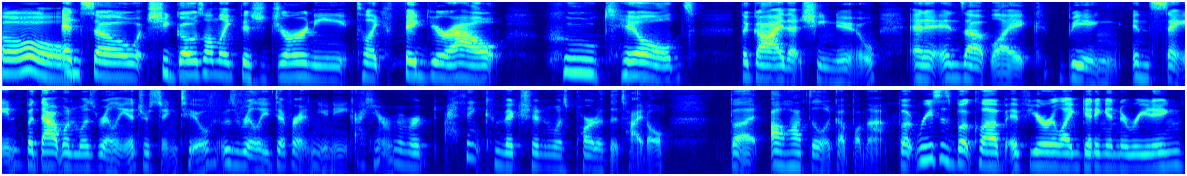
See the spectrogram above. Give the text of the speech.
oh And so she goes on like this journey to like figure out who killed the guy that she knew. And it ends up like being insane. But that one was really interesting too. It was really different and unique. I can't remember. I think Conviction was part of the title. But I'll have to look up on that. But Reese's Book Club, if you're like getting into reading,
